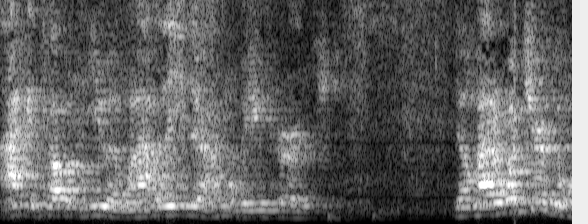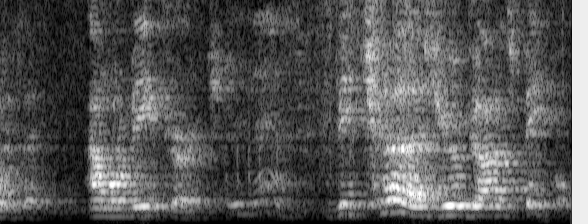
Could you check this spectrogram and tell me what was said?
I can talk to you. And when I leave there, I'm going to be encouraged. No matter what you're going through, I'm going to be encouraged. Because you're God's people.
